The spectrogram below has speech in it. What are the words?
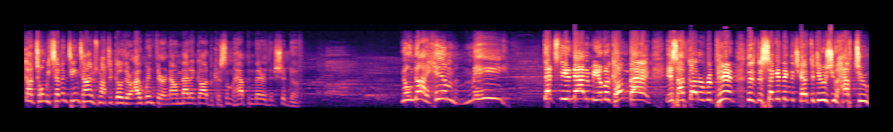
God told me 17 times not to go there. I went there and now I'm mad at God because something happened there that shouldn't have. No, not him, me. That's the anatomy of a comeback. Is I've got to repent. The, the second thing that you have to do is you have to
